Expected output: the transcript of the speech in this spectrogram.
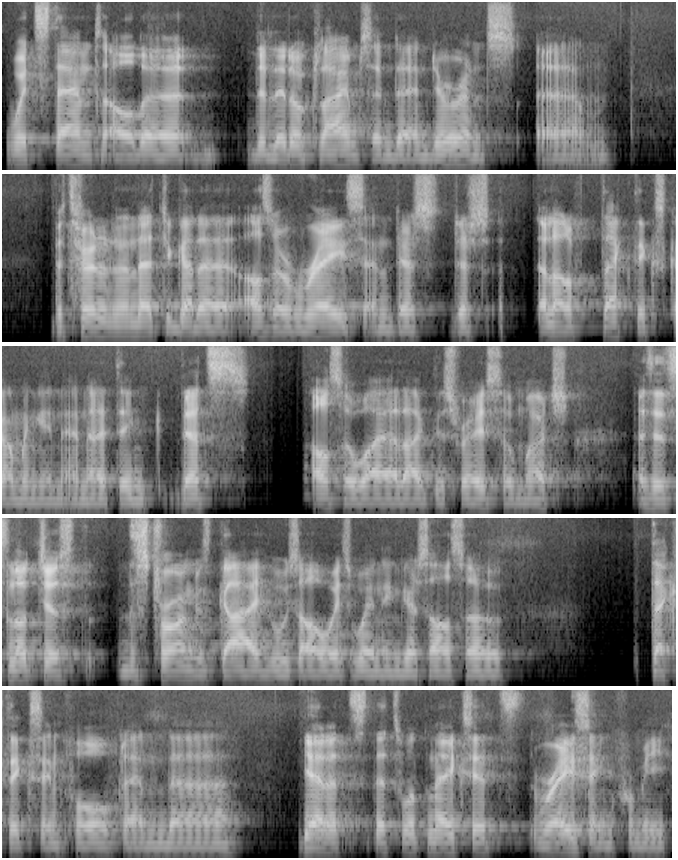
withstand all the the little climbs and the endurance um, but further than that you gotta also race and there's there's a lot of tactics coming in and i think that's also why i like this race so much as it's not just the strongest guy who's always winning there's also tactics involved and uh, yeah that's that's what makes it racing for me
